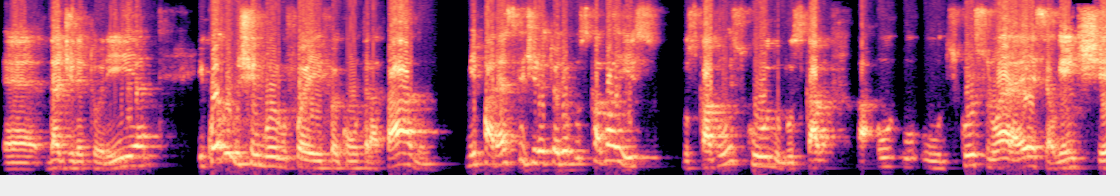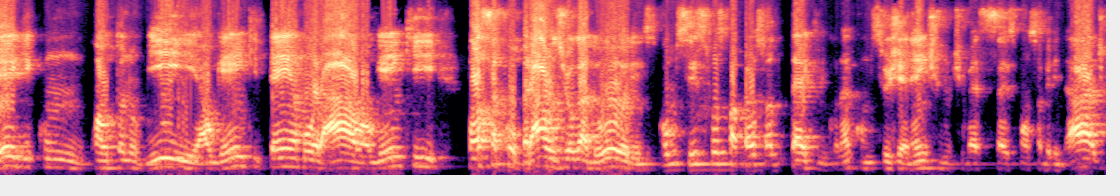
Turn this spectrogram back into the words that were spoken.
é, da diretoria, e quando o Luxemburgo foi, foi contratado, me parece que a diretoria buscava isso. buscava um escudo, buscava. O, o, o discurso não era esse, alguém que chegue com, com autonomia, alguém que tenha moral, alguém que possa cobrar os jogadores, como se isso fosse papel só do técnico, né? Como se o gerente não tivesse essa responsabilidade,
